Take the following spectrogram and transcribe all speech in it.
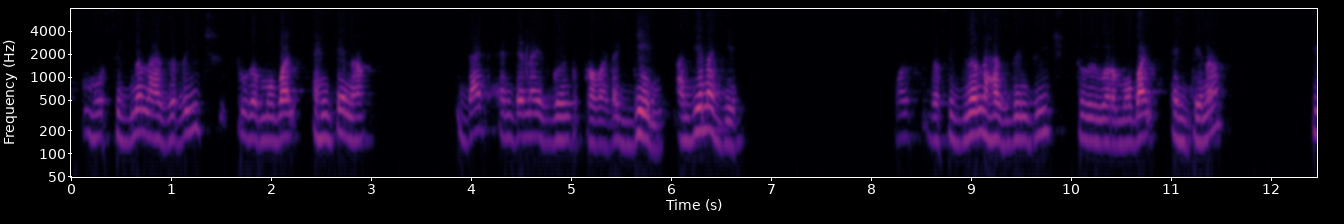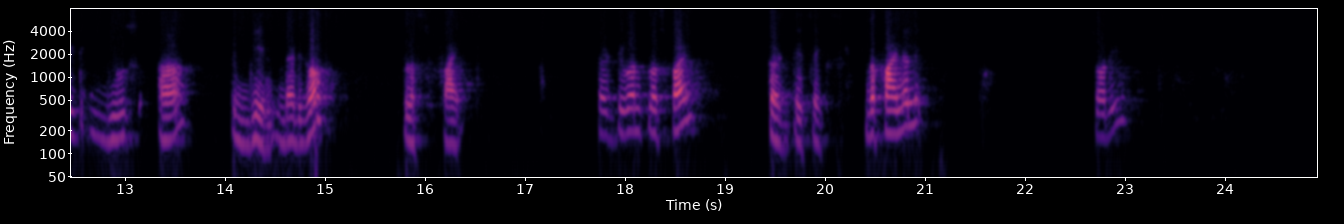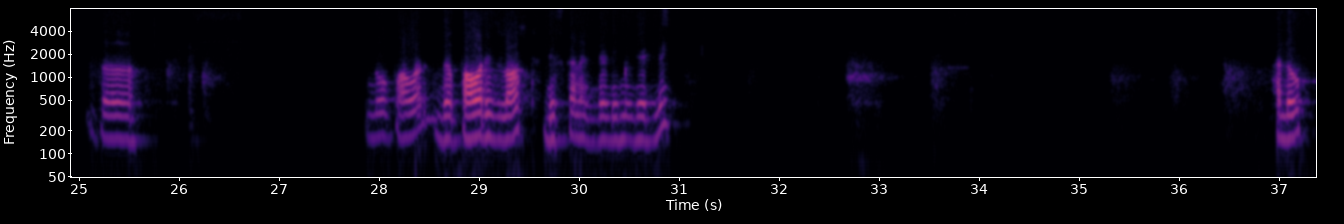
signal has reached to the mobile antenna that antenna is going to provide a gain again again. Once the signal has been reached to your mobile antenna it gives a gain. That is of plus 5 31 plus 5 36 the finally sorry the no power. The power is lost disconnected immediately. Hello?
